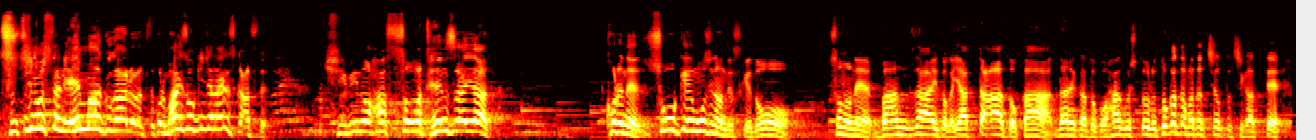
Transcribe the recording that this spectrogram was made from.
土の下に円マークがあるって。これ埋蔵金じゃないですか？っつって。君の発想は天才や。これね象形文字なんですけどそのね「万歳」とか「やった」とか誰かとこうハグしとるとかとまたちょっと違って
